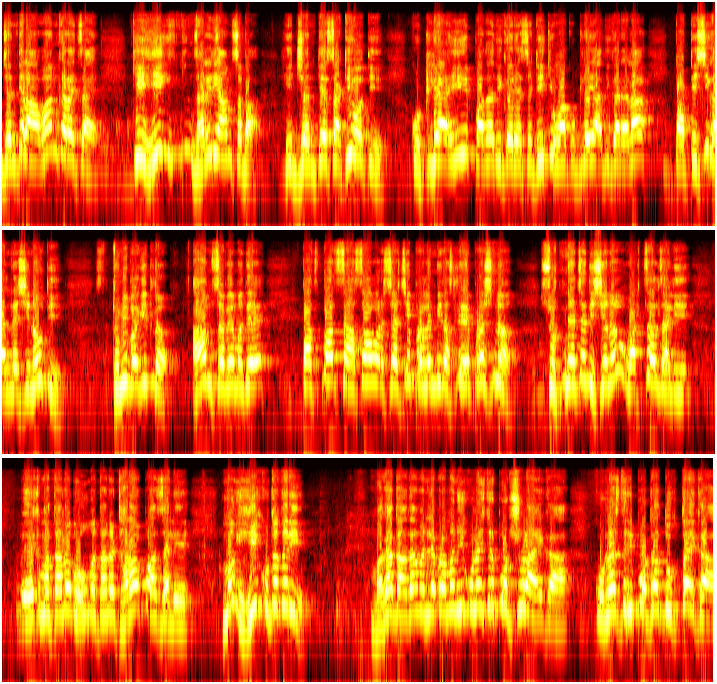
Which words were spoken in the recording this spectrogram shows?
जनतेला आवाहन करायचं आहे की ही झालेली आमसभा ही जनतेसाठी होती. कुठल्याही पदाधिकाऱ्यासाठी किंवा कुठल्याही अधिकाऱ्याला पाठीशी घालण्याशी नव्हती. तुम्ही बघितलं आमसभेमध्ये पाच पाच सहा सहा वर्षाचे प्रलंबित असलेले प्रश्न सुटण्याच्या दिशेनं वाटचाल झाली. एकमतानं बहुमतानं ठराव पास झाले. मग ही कुठंतरी मगा दादा म्हणल्याप्रमाणे ही कुणाची तरी पोटशुळ आहे का? कुणाच तरी पोटात दुखतंय का?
